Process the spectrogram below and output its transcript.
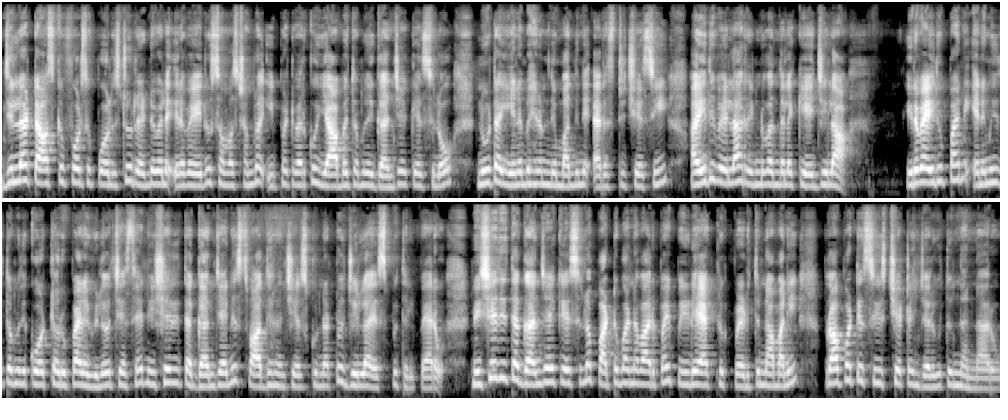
జిల్లా టాస్క్ ఫోర్స్ పోలీసులు రెండు వేల ఇరవై ఐదు సంవత్సరంలో ఇప్పటి వరకు యాభై తొమ్మిది గంజా కేసులో నూట ఎనభై ఎనిమిది మందిని అరెస్టు చేసి ఐదు వేల రెండు వందల కేజీల ఇరవై ఐదు పాయింట్ ఎనిమిది తొమ్మిది కోట్ల రూపాయల విలువ చేసే నిషేధిత గంజాయిని స్వాధీనం చేసుకున్నట్టు జిల్లా ఎస్పీ తెలిపారు. నిషేధిత గంజాయి కేసులో పట్టుబడిన వారిపై పీడీ యాక్ట్లు పెడుతున్నామని ప్రాపర్టీ సీజ్ చేయడం జరుగుతుందన్నారు.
